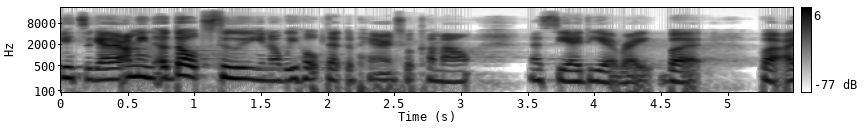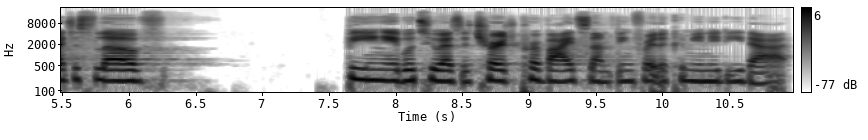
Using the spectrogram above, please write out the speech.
get together. I mean, adults too. You know, we hope that the parents would come out. That's the idea, right? But but I just love being able to, as a church, provide something for the community that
